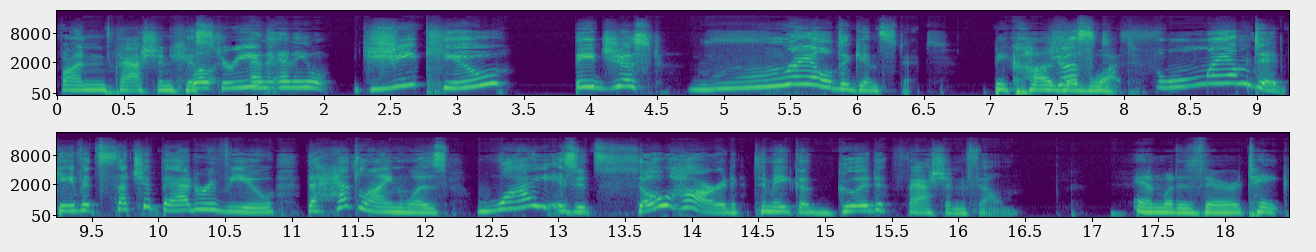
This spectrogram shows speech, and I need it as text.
fun fashion history Well, and any gq they just railed against it because just of what? slammed it, gave it such a bad review. The headline was, Why is it so hard to make a good fashion film? And what is their take?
